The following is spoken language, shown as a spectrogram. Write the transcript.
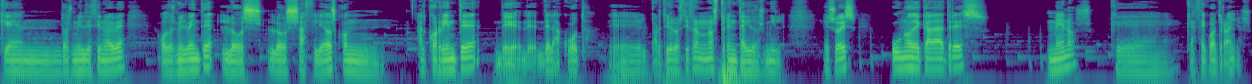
que en 2019 o 2020 los, los afiliados con, al corriente de, la cuota. El partido los cifra en unos 32.000. Eso es uno de cada tres menos que, hace cuatro años.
